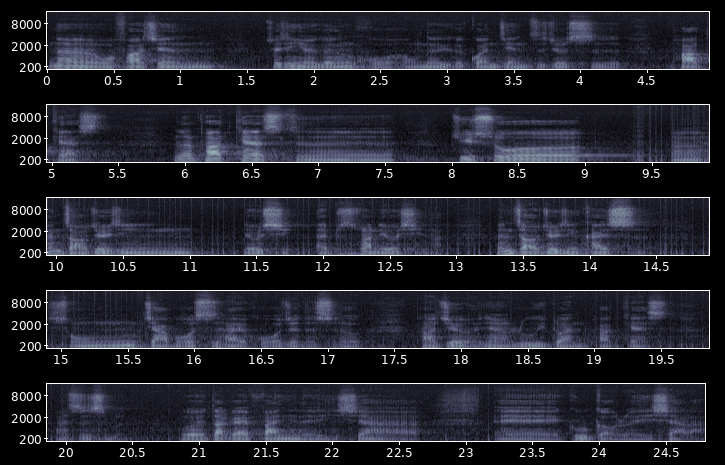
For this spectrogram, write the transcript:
那我发现最近有一个很火红的一个关键字就是 podcast。那 podcast，据说呃很早就已经流行，哎不是算流行了，很早就已经开始。从贾博士还活着的时候，他就很想录一段 podcast 还是什么。我大概翻译了一下，呃 Google 了一下啦。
